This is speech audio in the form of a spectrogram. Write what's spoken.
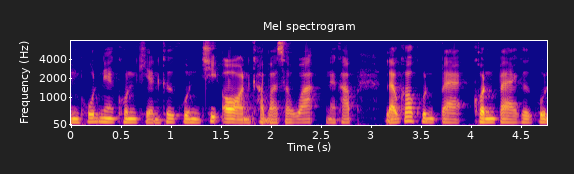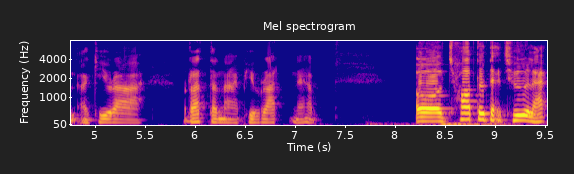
Input เนี่ยคนเขียนคือคุณชิออนคาบาสวะนะครับ แล้วก็คุณแปลคนแปลคือคุณอากิรา รัตนาพิรัตนะครับเออชอบตั้งแต่ชื่อแล้ว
